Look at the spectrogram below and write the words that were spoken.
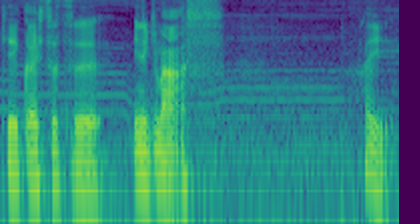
警戒しつつ、射抜きます。はい。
